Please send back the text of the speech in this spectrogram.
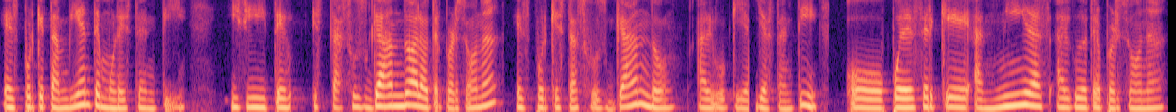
es porque también te molesta en ti. Y si te estás juzgando a la otra persona, es porque estás juzgando algo que ya, está en ti. O puede ser que admiras algo de otra persona.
